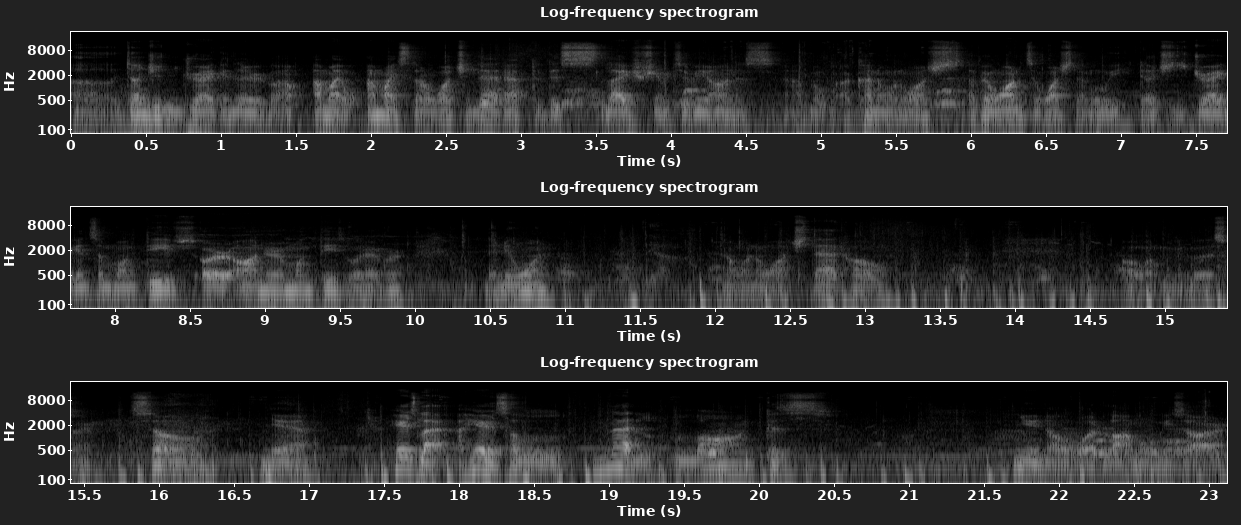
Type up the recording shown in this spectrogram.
Uh, Dungeons and Dragons. There you go. I might I might start watching that after this live stream. To be honest, I've been, I kind of want to watch. I've been wanting to watch that movie, Dungeons and Dragons Among Thieves or Honor Among Thieves, whatever, the new one. I want to watch that whole. Oh, I'm gonna go this way. So, yeah. Here's like here it's a not long, cause you know what long movies are.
